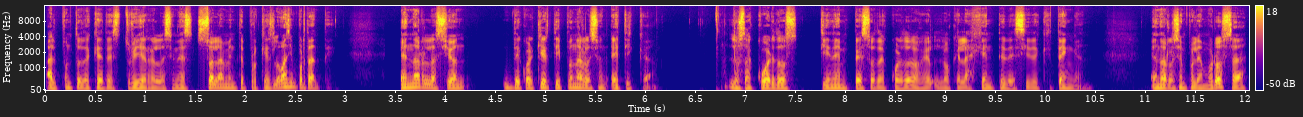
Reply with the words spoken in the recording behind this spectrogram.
al punto de que destruye relaciones solamente porque es lo más importante. En una relación de cualquier tipo, una relación ética, los acuerdos tienen peso de acuerdo a lo que la gente decide que tengan. En una relación poliamorosa,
